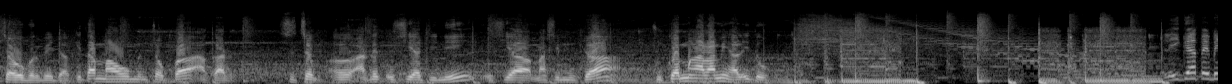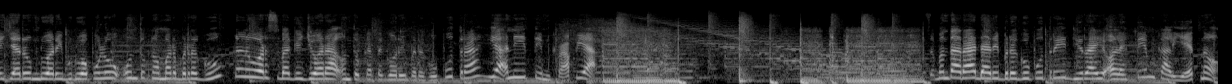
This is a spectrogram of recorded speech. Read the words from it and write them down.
jauh berbeda. Kita mau mencoba agar sejak uh, atlet usia dini, usia masih muda juga mengalami hal itu. Liga PB Jarum 2020 untuk nomor beregu keluar sebagai juara untuk kategori beregu putra yakni tim Krapia. Sementara dari beregu putri diraih oleh tim Kalietno.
